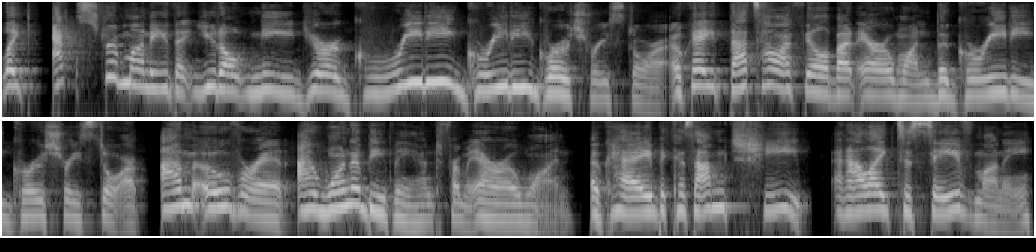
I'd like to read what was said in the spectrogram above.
like extra money that you don't need. You're a greedy, greedy grocery store. Okay. That's how I feel about Erewhon, the greedy grocery store. I'm over it. I want to be banned from Erewhon. Okay. Because I'm cheap and I like to save money.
